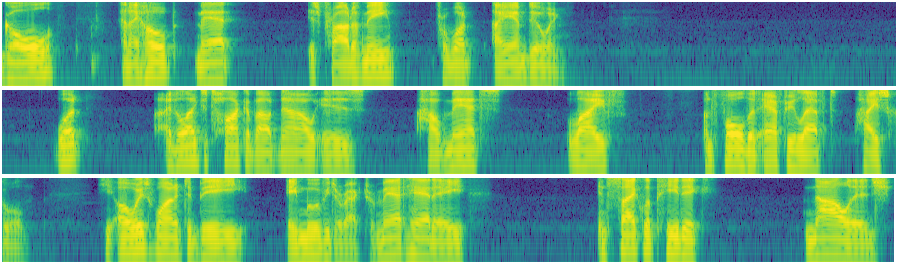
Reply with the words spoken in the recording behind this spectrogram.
goal, and I hope Matt is proud of me for what I am doing. What I'd like to talk about now is how Matt's life unfolded after he left high school. He always wanted to be a movie director. Matt had a encyclopedic knowledge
